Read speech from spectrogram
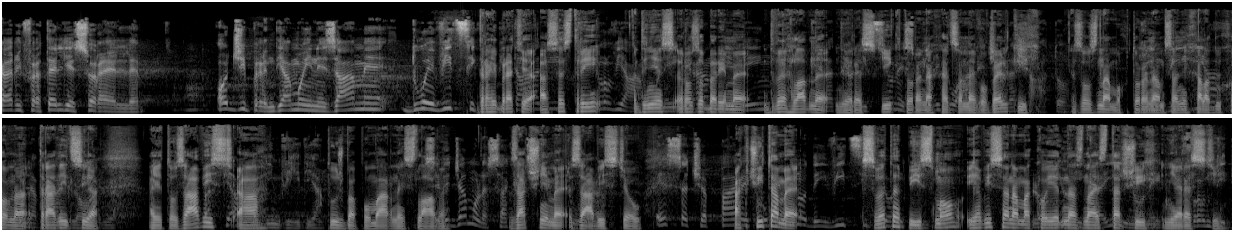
Cari fratelli e sorelle, oggi prendiamo in esame due vizi Drahí bratia a sestry, dnes rozoberieme dve hlavné neresti, ktoré nachádzame vo veľkých zoznamoch, ktoré nám zanechala duchovná tradícia a je to závisť a túžba po márnej sláve. Začneme závisťou. Ak čítame Sveté písmo, javí sa nám ako jedna z najstarších nerestí.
